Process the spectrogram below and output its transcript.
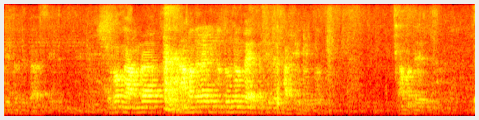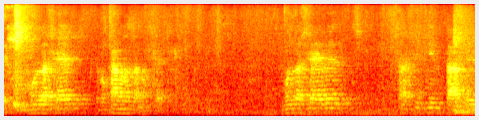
যেটা যেটা আছে এবং আমরা, আমাদের আগে তো দুজন দায়িত্বশীলের ফাঁসি দিত, আমাদের মোল্লা সাহেব এবং কামরুজ্জামান সাহেব। মোল্লা সাহেবের শাসির দিন তাদের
